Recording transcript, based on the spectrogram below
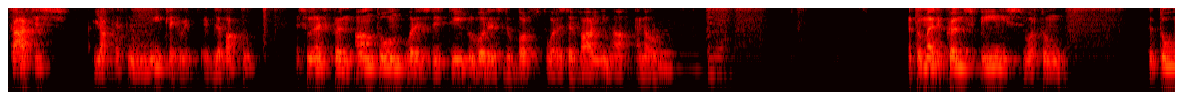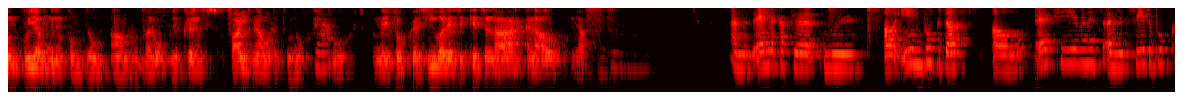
kaartjes ja, ik heb een niet liggen de vakgroep. En zo dat ze kunnen aantonen, waar is de tepel, waar is de borst, waar is de vagina en al. En toen met de kunstpenis wordt toen getoond hoe je moet een condoom aandoen. Maar ook de kunstvagina wordt toen ook Ja. getoogd. Omdat je het ook kan zien, waar is de kittelaar en al. Ja. En dus eigenlijk heb je nu al één boek dat al uitgegeven is en je tweede boek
